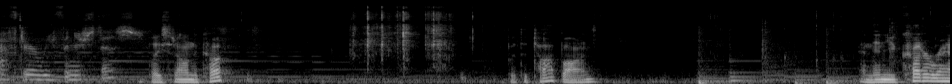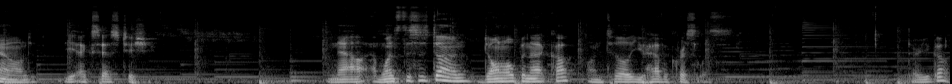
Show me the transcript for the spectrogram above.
after we finish this. Place it on the cup. Put the top on. And then you cut around the excess tissue. Now, once this is done, don't open that cup until you have a chrysalis. There you go.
